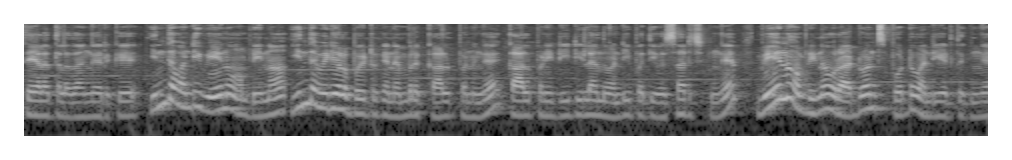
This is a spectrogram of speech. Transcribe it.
சேலத்தில் தாங்க இருக்குது இந்த வண்டி வேணும் அப்படின்னா இந்த வீடியோவில் போயிட்டு இருக்க நம்பருக்கு கால் பண்ணுங்கள் கால் பண்ணி டீட்டெயிலாக அந்த வண்டியை பற்றி விசாரிச்சுக்கோங்க. வேணும் அப்படின்னா ஒரு அட்வான்ஸ் போட்டு வண்டி எடுத்துக்கோங்க.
